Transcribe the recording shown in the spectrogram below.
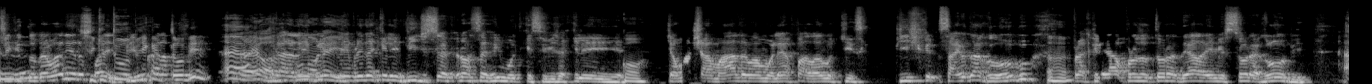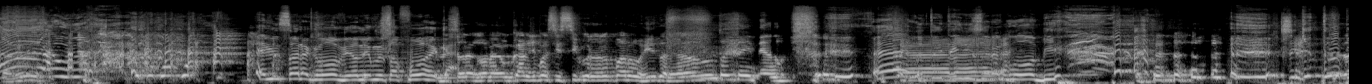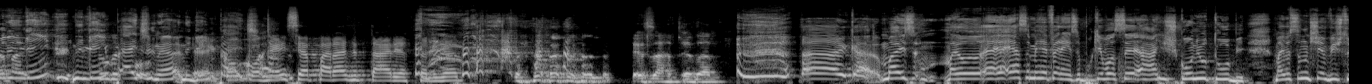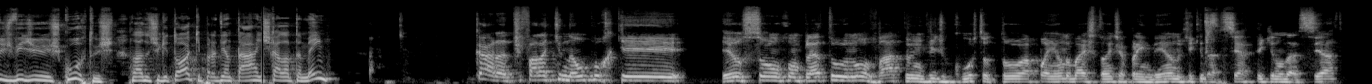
TikTok é maneiro, pô. TikTok. é cara. YouTube. É, aí, ó. Cara, lembrei, lembrei daquele vídeo. Nossa, eu ri muito com esse vídeo. Aquele. Qual? Que é uma chamada, uma mulher falando que, que saiu da Globo Aham. pra criar a produtora dela, a emissora Globo. Ah, eu vi. Emissora Globo, eu lembro dessa porra, cara. Emissora Globo, aí o cara, tipo assim, segurando pra não rir, tá ligado? Eu não tô entendendo. É, eu tô entendendo emissora Globo. TikTok, ninguém, ninguém Tudo impede, né? Ninguém É impede. concorrência parasitária, tá ligado? exato, exato. Ai, cara, mas, mas eu- é essa é a minha referência, porque você arriscou no YouTube. Mas você não tinha visto os vídeos curtos lá do TikTok pra tentar arriscar lá também? Cara, te falar que não, porque eu sou um completo novato em vídeo curto, eu tô apanhando bastante, aprendendo o que, que dá certo, o que, não dá certo.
